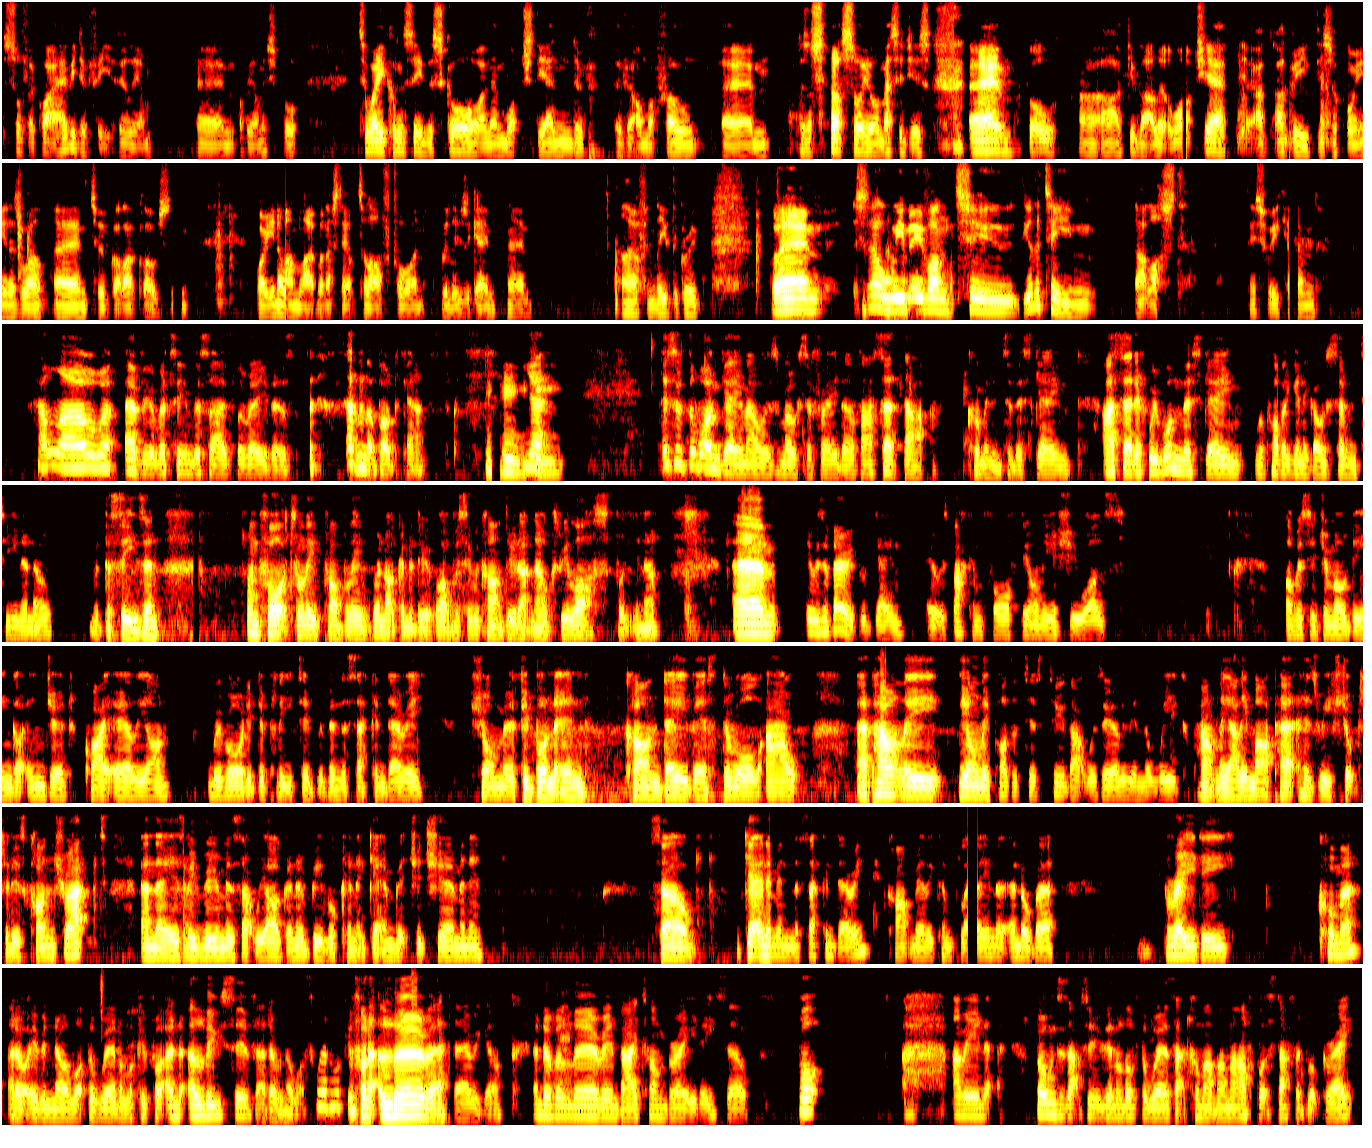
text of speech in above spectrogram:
suffer quite a heavy defeat early on. Um, I'll be honest, but to wake up and see the score and then watch the end of, of it on my phone because um, I, saw your messages, um, I thought, oh, I'll, I'll, give that a little watch. Yeah, I'd, I'd be disappointed as well um, to have got that close. And, well, you know I'm like when I stay up till half four and we lose a game. Um, I often leave the group. But um, so we move on to the other team that lost this weekend. Hello, every other team besides the Raiders on the podcast. yeah, this was the one game I was most afraid of. I said that coming into this game. I said if we won this game, we're probably going to go 17 and 0 with the season. Unfortunately, probably we're not going to do. Well, obviously, we can't do that now because we lost. But you know, um, it was a very good game. It was back and forth. The only issue was obviously Jamel Dean got injured quite early on. We've already depleted within the secondary. Sean Murphy Bunting, Carlton Davis, they're all out. Apparently, the only positives to that was earlier in the week. Apparently, Ali Marpet has restructured his contract, and there is rumours that we are going to be looking at getting Richard Sherman in. So, getting him in the secondary, can't really complain. Another Brady comer. I don't even know what the word I'm looking for. An elusive. I don't know what's the word I'm looking for. An allure. There we go. Another luring by Tom Brady. So, but I mean, Bones is absolutely going to love the words that come out my mouth. But Stafford looked great.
